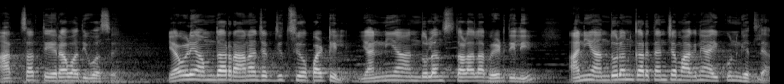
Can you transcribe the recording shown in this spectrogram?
आजचा तेरावा दिवस आहे. यावेळी आमदार राणा जगजितसिंह पाटील यांनी या आंदोलन स्थळाला भेट दिली आणि आंदोलनकर्त्यांच्या मागण्या ऐकून घेतल्या.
